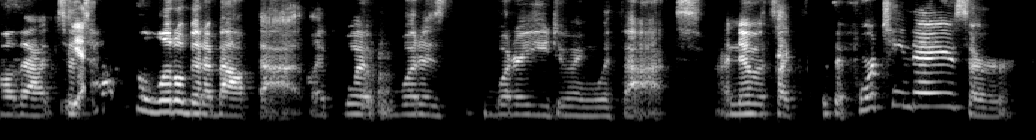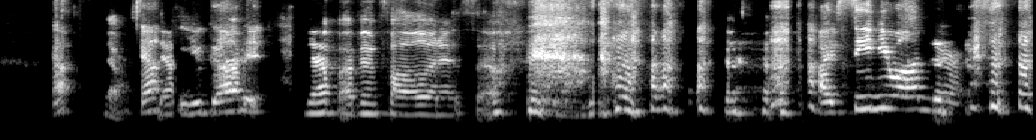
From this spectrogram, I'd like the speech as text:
all that. So yes. tell us a little bit about that. Like what what is what are you doing with that? I know it's like is it 14 days or? Yeah. Yeah, yeah, you got it. Yep i've been following it so. I've seen you on there.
